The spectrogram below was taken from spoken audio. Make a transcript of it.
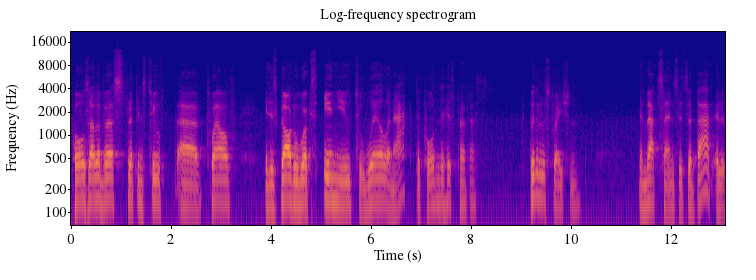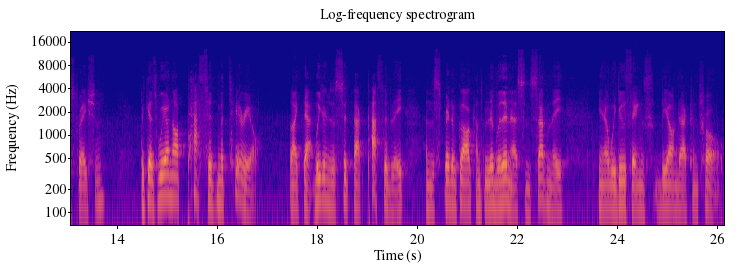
Paul's other verse, Philippians 2 uh, 12, it is God who works in you to will and act according to his purpose. Good illustration. In that sense, it's a bad illustration because we are not passive material like that. We don't just sit back passively and the Spirit of God comes to live within us and suddenly, you know, we do things beyond our control.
